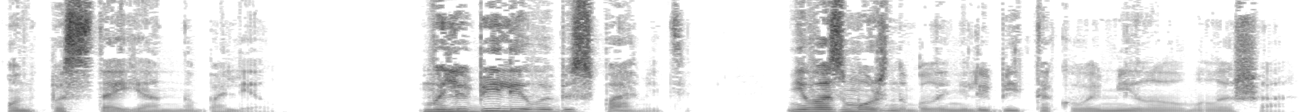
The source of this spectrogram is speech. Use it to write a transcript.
он постоянно болел. Мы любили его без памяти. Невозможно было не любить такого милого малыша.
